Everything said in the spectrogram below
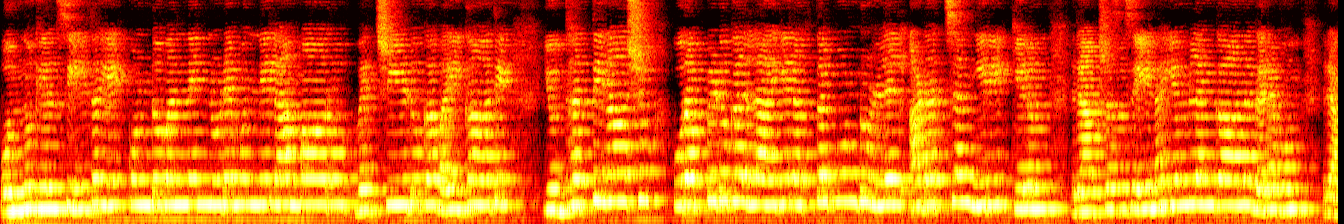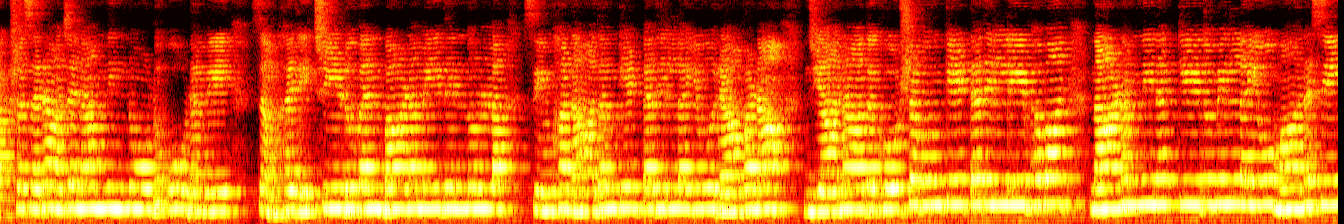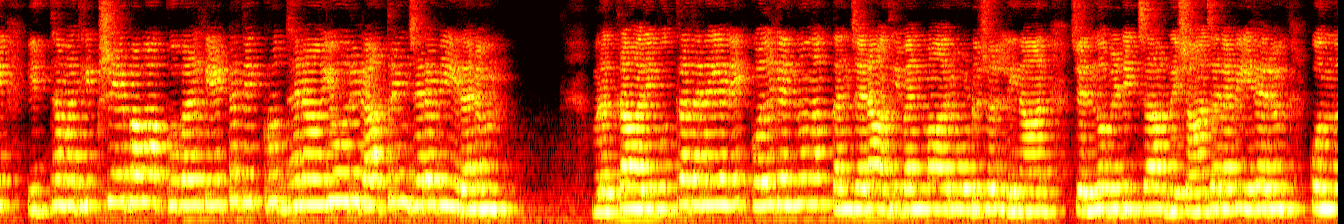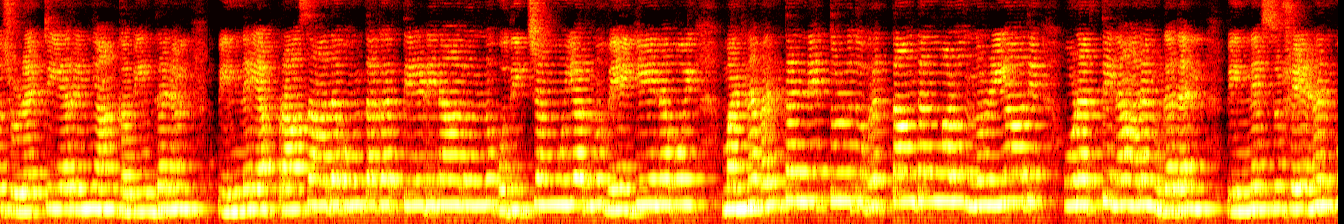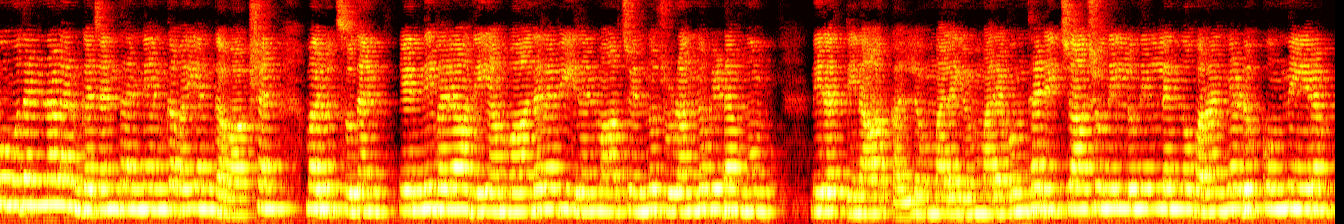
ഒന്നുകിൽ സീതയെ കൊണ്ടുവന്നെന്നുടെ മുന്നിൽ ആ മാറു വെച്ചിടുക വൈകാതെ. യുദ്ധത്തിനാശു പുറപ്പെടുകല്ലായിലത്തൽ പൂണ്ടുള്ളിൽ അടച്ചങ്ങിരിക്കലും. രാക്ഷസ സേനയും ലങ്കാനഗരവും രാക്ഷസരാജനാം നിന്നോടുകൂടവേ. സംഹരിച്ചിടുവൻ ബാണമേതെന്നുള്ള സിംഹനാദം കേട്ടതില്ലയോ രാവണ? ജ്ഞാനാദഘോഷവും കേട്ടതില്ലേ ഭവാൻ? നാണം ഇത്തമധിക്ഷേപ വാക്കുകൾ കേട്ടതി ക്രുദ്ധനായൊരു രാത്രിഞ്ചരവീരനും. വൃത്രാരിപുത്രതനയനെ കൊൽകെന്നു നക്കഞ്ചരാധിപന്മാരോട് ചൊല്ലിനാൻ ചെന്നു പിടിച്ചാർ നിശാചരവീരരും. കൊന്നു ചുഴറ്റിയെറിഞ്ഞാൻ കവീന്ദ്രനും. പിന്നെ അപ്രാസാദവും തകർത്തിയിടിനാലൊന്നു കുതിച്ചങ്ങുയർന്നു വേഗേന പോയി. മന്നവൻ തന്നെ തൊഴുതു വൃത്താന്തങ്ങളൊന്നൊഴിയാതെ ഉണർത്തിനാനങ്കദൻ പിന്നെ സുഷേണൻ കുമുദൻ നളങ്കജൻ ധന്യൻ കവയൻ ഗവാക്ഷൻ മരുത്സുതൻ എന്നിവരാദിയം വാനരവീരന്മാർ ചെന്നു ചുഴന്നു കിടങ്ങും. നിരത്തിനാർ കല്ലും മലയും മരവും ധരിച്ചാശു നില്ലു നില്ലെന്നു പറഞ്ഞെടുക്കും നേരം.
